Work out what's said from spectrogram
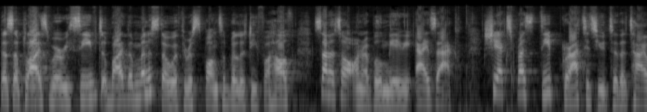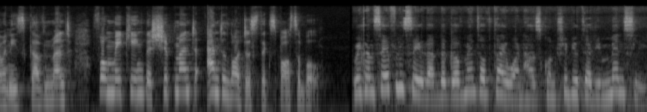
The supplies were received by the Minister with Responsibility for Health, Senator Honorable Mary Isaac. She expressed deep gratitude to the Taiwanese government for making the shipment and logistics possible. We can safely say that the government of Taiwan has contributed immensely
